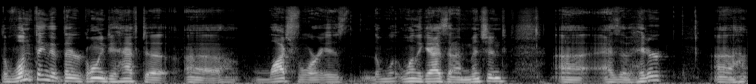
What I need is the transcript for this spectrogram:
The one thing that they're going to have to uh, watch for is the, one of the guys that I mentioned uh, as a hitter. Uh,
